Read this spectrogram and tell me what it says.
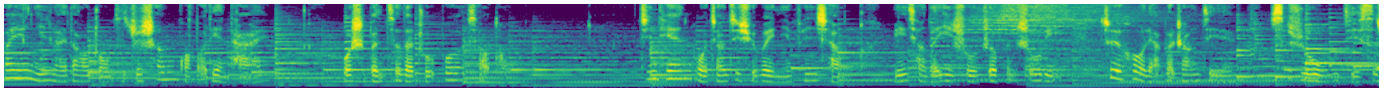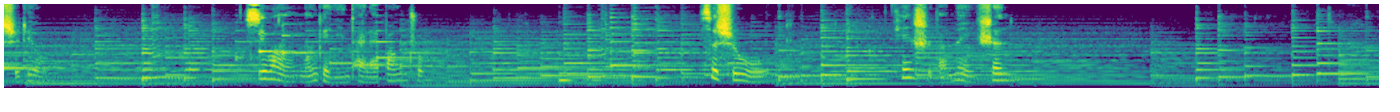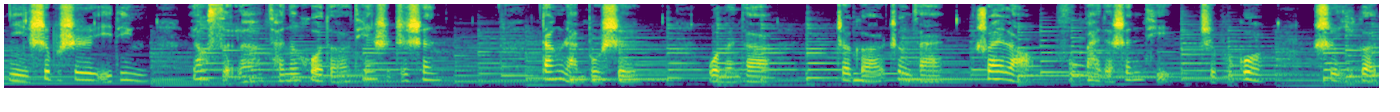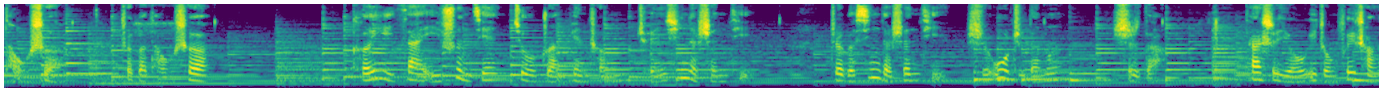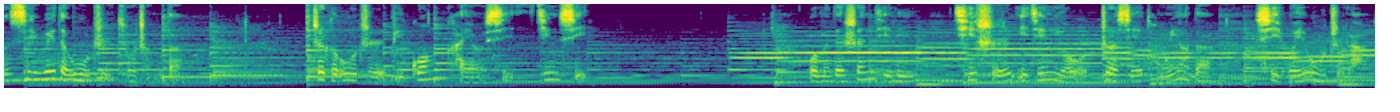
欢迎您来到种子之声广播电台，我是本次的主播小童。今天我将继续为您分享《冥想的艺术》这本书里最后两个章节四十五及四十六，希望能给您带来帮助。四十五，天使的内身。你是不是一定要死了才能获得天使之身？当然不是。我们的这个正在衰老腐败的身体，只不过是一个投射。这个投射可以在一瞬间就转变成全新的身体。这个新的身体是物质的吗？是的，它是由一种非常细微的物质做成的。这个物质比光还要细精细。我们的身体里其实已经有这些同样的细微物质了，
